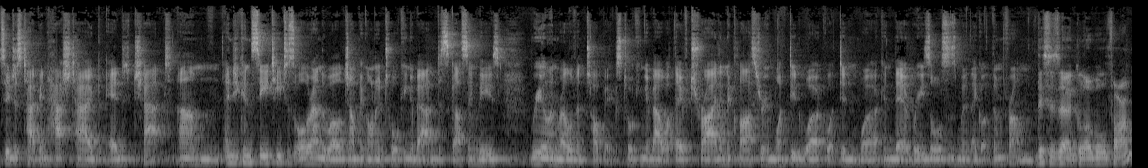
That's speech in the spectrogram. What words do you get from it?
so you just type in hashtag EdChat, um, and you can see teachers all around the world jumping on and talking about and discussing these real and relevant topics, talking about what they've tried in the classroom, what did work, what didn't work, and their resources where they got them from. This is a global forum?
